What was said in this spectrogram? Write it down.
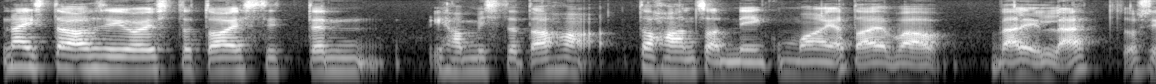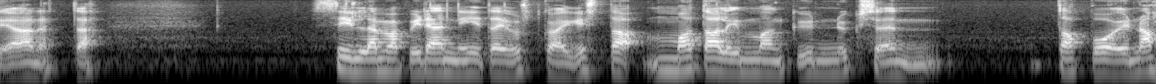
näistä asioista tai sitten ihan mistä tahansa niin kuin maa ja taivaan välillä, että tosiaan, että sillä mä pidän niitä just kaikista matalimman kynnyksen tapoina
